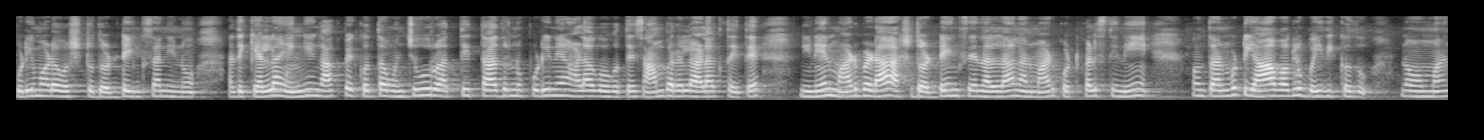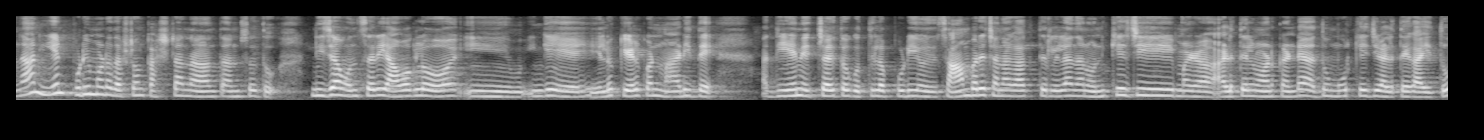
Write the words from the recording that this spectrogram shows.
ಪುಡಿ ಮಾಡೋವಷ್ಟು ದೊಡ್ಡ ಹೆಂಗ್ಸ ನೀನು. ಅದಕ್ಕೆಲ್ಲ ಹೆಂಗೆ ಹೆಂಗೆ ಹಾಕ್ಬೇಕು ಅಂತ ಒಂಚೂರು ಹತ್ತಿತ್ತಾದ್ರೂ ಪುಡಿನೇ ಹಾಳಾಗೋಗುತ್ತೆ, ಸಾಂಬಾರೆಲ್ಲ ಹಾಳಾಗ್ತೈತೆ. ನೀನೇನು ಮಾಡಬೇಡ, ಅಷ್ಟು ದೊಡ್ಡ ಹೆಂಗ್ಸೇನಲ್ಲ, ನಾನು ಮಾಡಿ ಕೊಟ್ಟು ಕಳಿಸ್ತೀನಿ. ಅಂತ ಅಂದ್ಬಿಟ್ಟು ಯಾವಾಗಲೂ ಬೈದಿಕ್ಕೋದು. ನಮ್ಮಮ್ಮ ನಾನು ಏನು ಪುಡಿ ಮಾಡೋದು ಅಷ್ಟೊಂದು ಕಷ್ಟನಾ ಅಂತ ಅನಿಸೋದು. ನಿಜ ಒಂದು ಸರಿ ಯಾವಾಗಲೂ ಈ ಹಿಂಗೆ ಎಲ್ಲೋ ಕೇಳ್ಕೊಂಡು ಮಾಡಿದ್ದೆ. ಅದೇನು ಹೆಚ್ಚಾಯ್ತೋ ಗೊತ್ತಿಲ್ಲ. ಪುಡಿ, ಸಾಂಬಾರೇ ಚೆನ್ನಾಗಿ ಆಗ್ತಿರ್ಲಿಲ್ಲ. ನಾನು ಒಂದು ಕೆ ಜಿ ಮ, ಅಳತೆಲಿ ಮಾಡ್ಕೊಂಡೆ. ಅದು ಮೂರು ಕೆ ಜಿ ಅಳತೆಗಾಯಿತು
